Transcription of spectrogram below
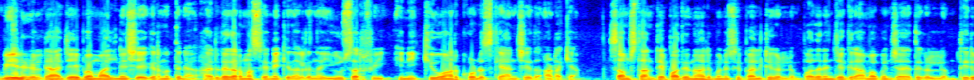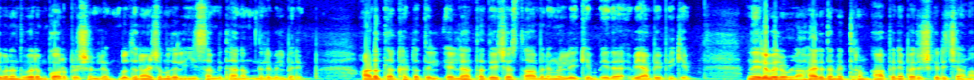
വീടുകളുടെ അജൈവ മാലിന്യ ശേഖരണത്തിന് ഹരിതകർമ്മസേനയ്ക്ക് നൽകുന്ന യൂസർ ഫീ ഇനി ക്യു ആർ കോഡ് സ്കാൻ ചെയ്ത് അടയ്ക്കാം. സംസ്ഥാനത്തെ പതിനാല് മുനിസിപ്പാലിറ്റികളിലും പതിനഞ്ച് ഗ്രാമപഞ്ചായത്തുകളിലും തിരുവനന്തപുരം കോർപ്പറേഷനിലും ബുധനാഴ്ച മുതൽ ഈ സംവിധാനം നിലവിൽ വരും. അടുത്ത ഘട്ടത്തിൽ എല്ലാ തദ്ദേശ സ്ഥാപനങ്ങളിലേക്കും ഇത് വ്യാപിപ്പിക്കും. നിലവിലുള്ള ഹരിതമിത്രം ആപ്പിനെ പരിഷ്കരിച്ചാണ്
